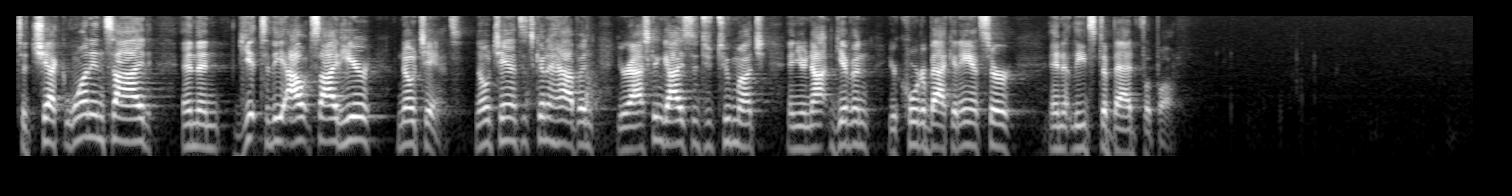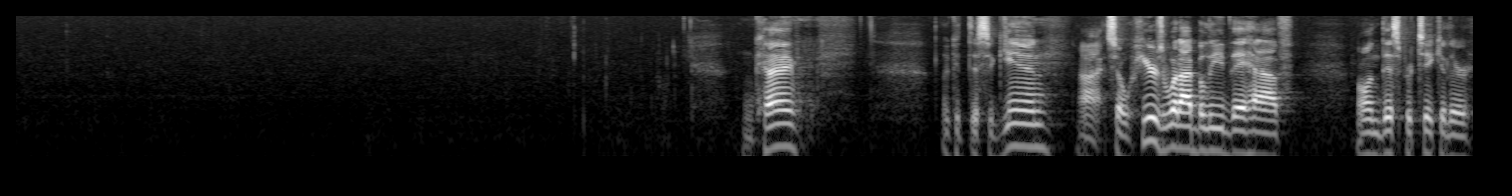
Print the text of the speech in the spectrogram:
to check one inside and then get to the outside here, no chance. No chance it's going to happen. You're asking guys to do too much and you're not giving your quarterback an answer and it leads to bad football. Okay. Look at this again. All right, so here's what I believe they have on this particular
